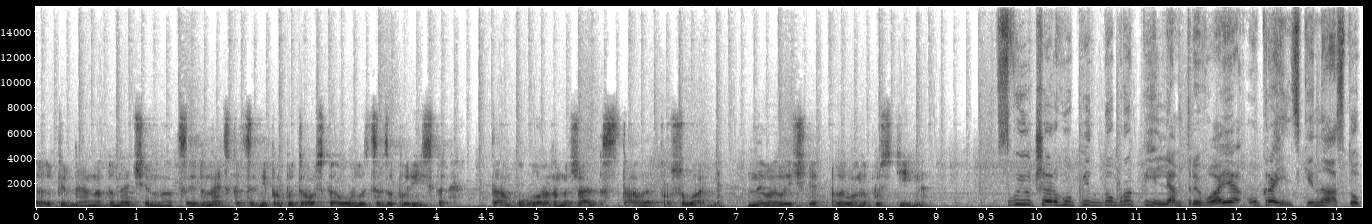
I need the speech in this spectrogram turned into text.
е, Південна Донеччина, це і Донецька, це Дніпропетровська область, це Запорізька. Там у ворога, на жаль, стале просування. Невеличке, але воно постійне. В свою чергу під добропіллям триває український наступ.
